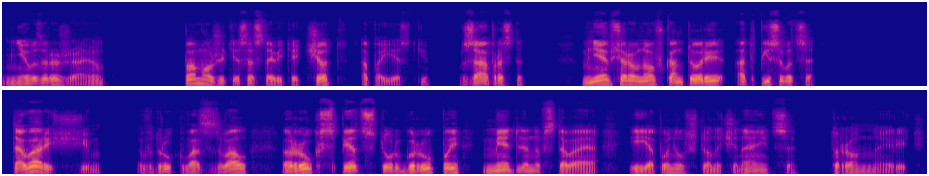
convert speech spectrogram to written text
Не возражаю. Поможете составить отчет о поездке? Запросто. Мне все равно в конторе отписываться. Товарищи, вдруг вас звал рук спецтургруппы, медленно вставая, и я понял, что начинается тронная речь.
